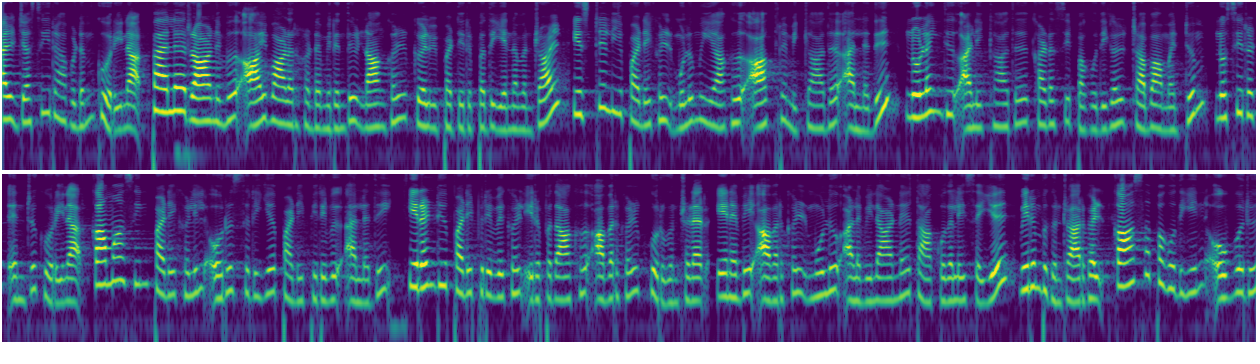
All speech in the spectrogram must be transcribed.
அல் ஜசீர் ஜசீராவிடம் கூறினார். பல ராணுவ ஆய்வாளர்களிடமிருந்து நாங்கள் கேள்விப்பட்டிருப்பது என்னவென்றால் இஸ்ரேலிய படைகள் முழுமையாக ஆக்கிரமிக்காத அல்லது நுழைந்து அளிக்காத கடைசி பகுதிகள் ட்ரபா மற்றும் நொசிரட் என்று கூறினார். கமாசின் படைகளில் ஒரு சிறிய படைப்பிரிவு அல்லது இரண்டு படைப்பிரிவுகள் இருப்பதாக அவர்கள் கூறுகின்றனர். எனவே அவர்கள் முழு அளவிலான தாக்குதலை செய்ய விரும்புகின்றார்கள். காசா பகுதியின் ஒவ்வொரு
